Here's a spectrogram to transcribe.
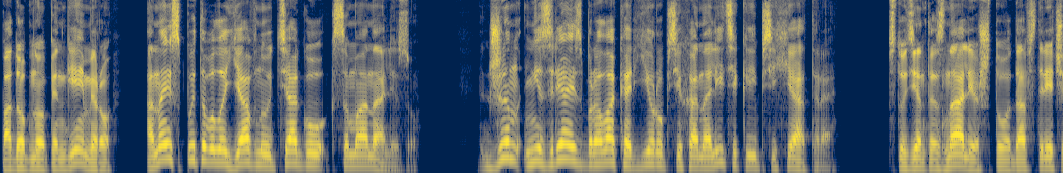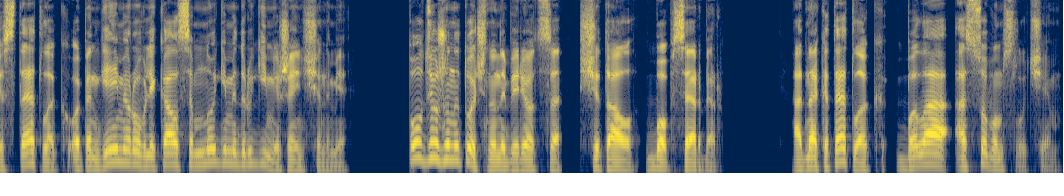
Подобно Оппенгеймеру, она испытывала явную тягу к самоанализу. Джин не зря избрала карьеру психоаналитика и психиатра. Студенты знали, что до встречи с Тетлок Оппенгеймер увлекался многими другими женщинами. Полдюжины точно наберется, считал Боб Сербер. Однако Тетлок была особым случаем.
